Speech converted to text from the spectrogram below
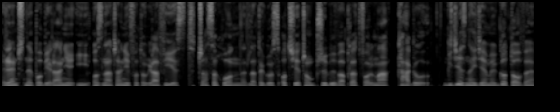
Ręczne pobieranie i oznaczanie fotografii jest czasochłonne, dlatego z odsieczą przybywa platforma Kaggle, gdzie znajdziemy gotowe,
